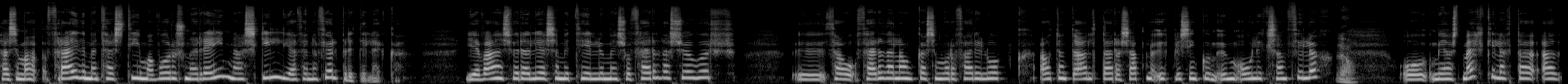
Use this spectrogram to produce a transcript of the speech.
það sem að fræðimenn þess tíma voru svona reyna að skilja þennan fjölbreytileika. Ég hef aðeins verið að lesa mig til um eins og ferðasögur Uh, þá ferðalanga sem voru að fara í lók átjöndu aldar að sapna upplýsingum um ólík samfélag Já. og mér finnst merkilegt að, að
